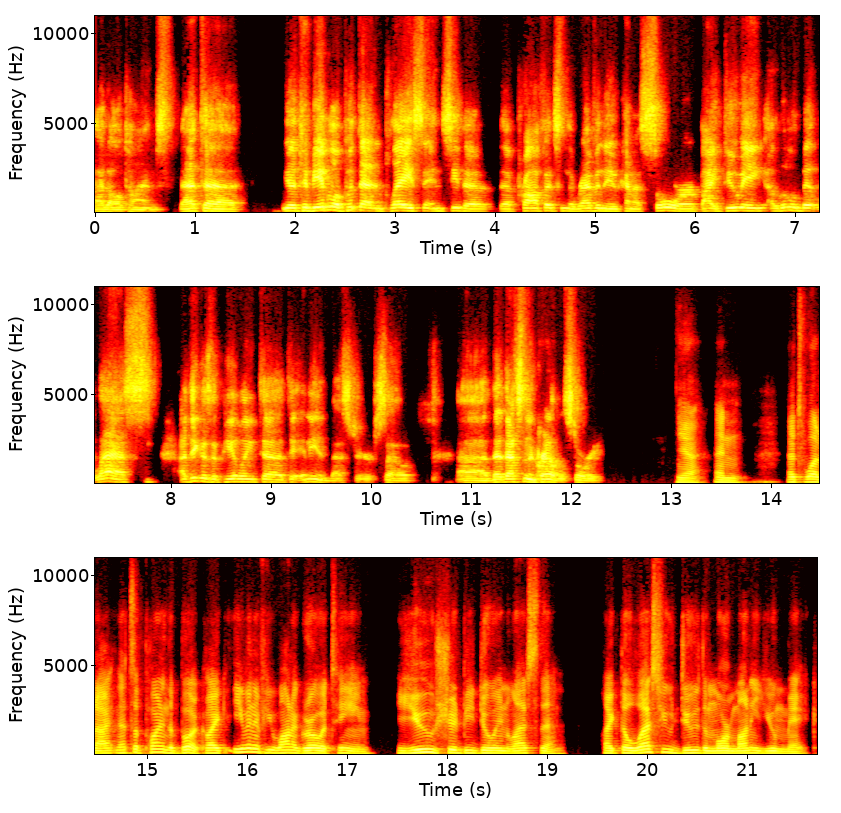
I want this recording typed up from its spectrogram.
at all times. That, uh, you know, to be able to put that in place and see the the profits and the revenue kind of soar by doing a little bit less I think is appealing to, to any investor. So uh, that, that's an incredible story. Yeah. And that's what I, that's the point of the book. Like, even if you want to grow a team, you should be doing less than like the less you do, the more money you make.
